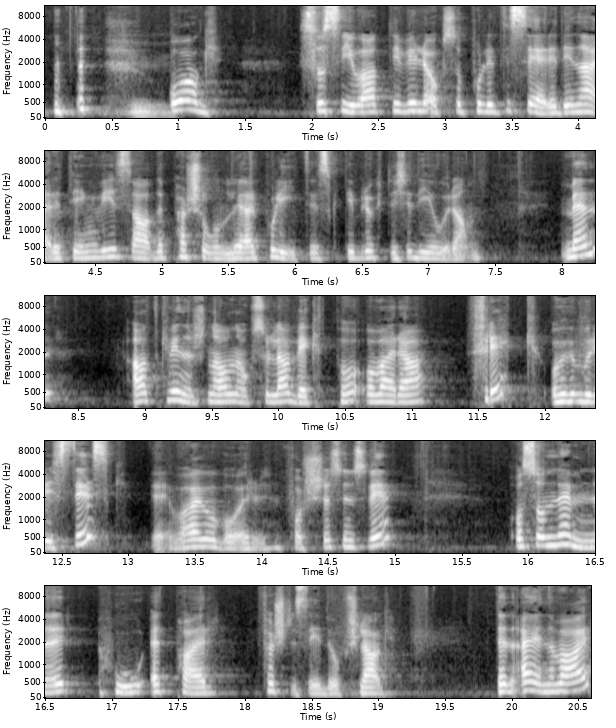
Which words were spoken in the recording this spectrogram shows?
Og så sier hun at de ville også politisere de nære ting. Vi sa det personlige er politisk. De brukte ikke de ordene. Men at Kvinnejournalen også la vekt på å være frekk og humoristisk. Det var jo vår forse, syns vi. Og så nevner hun et par førstesideoppslag. Den ene var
